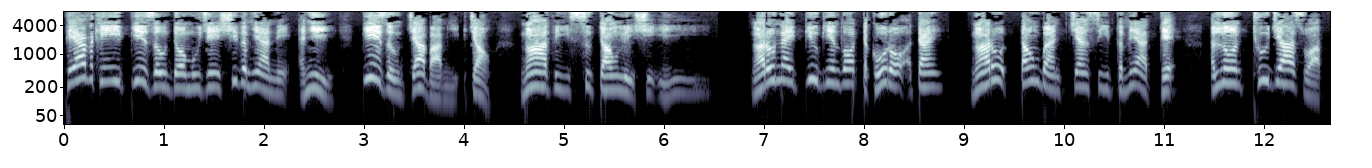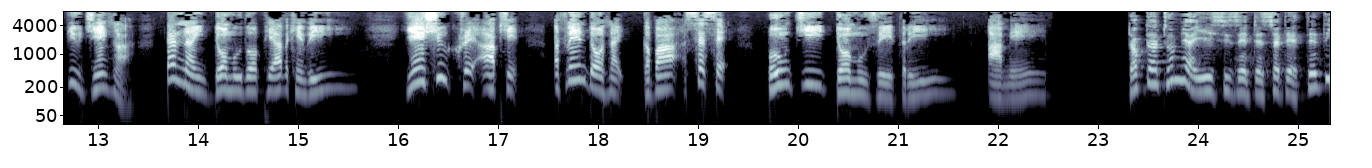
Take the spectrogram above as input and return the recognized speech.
ဖျားသခင်၏ပြည့်စုံတော်မူခြင်းရှိသမျှနှင့်အညီပြည့်စုံကြပါမည်အကြောင်းငါသည်ဆုတောင်းလေရှိ၏ ငါတို့၌ပြုပြင်သောတကိုးတော်အတိုင်းငါတို့တောင်းပန်ကြံစီသမျှတဲ့အလွန်ထူးခြားစွာပြုခြင်းဟာတတ်နိုင်တော်မူသောဖျားသခင်သည်ယေရှုခရစ်အားဖြင့်အသင်းတော်၌ကဘာအဆက်ဆက်ဘုံကြီးတော်မူစေတည်းအာမင်ဒေါက်တာထွန်းမြတ်ရေးစီစဉ်တင်ဆက်တဲ့တင်ပြ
